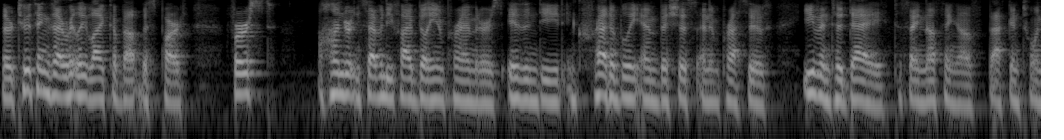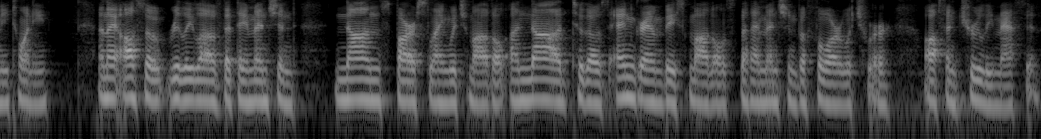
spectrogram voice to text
There are two things I really like about this part. First, 175 billion parameters is indeed incredibly ambitious and impressive, even today, to say nothing of back in 2020. And I also really love that they mentioned non-sparse language model, a nod to those n-gram-based models that I mentioned before, which were often truly massive.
